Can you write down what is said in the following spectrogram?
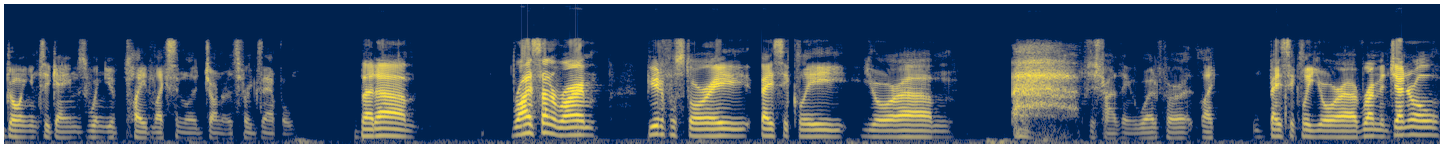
going into games when you've played like similar genres, for example. But um, Ryse Son of Rome, beautiful story. Basically, you're um, I'm just trying to think of the word for it. Like basically, you're a Roman general.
